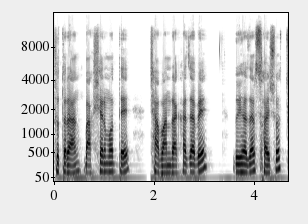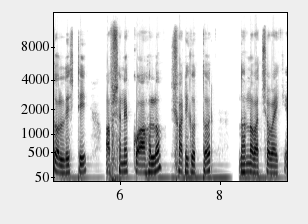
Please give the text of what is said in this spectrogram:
সুতরাং বাক্সের মধ্যে সাবান রাখা যাবে দুই হাজার ছয়শো চল্লিশটি। অপশানে ক হলো সঠিক উত্তর। ধন্যবাদ সবাইকে।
